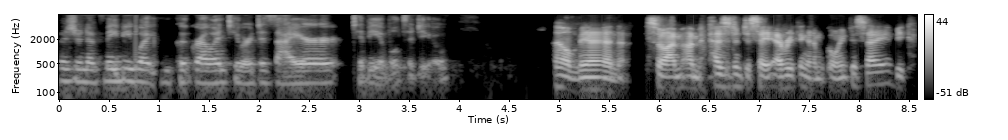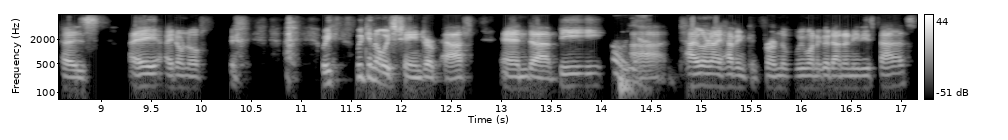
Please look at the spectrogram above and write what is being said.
vision of maybe what you could grow into or desire to be able to do. Oh man, so I'm I'm hesitant to say everything I'm going to say because I I don't know if we we can always change our path. And uh, B, oh, yeah. uh, Tyler and I haven't confirmed that we want to go down any of these paths,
